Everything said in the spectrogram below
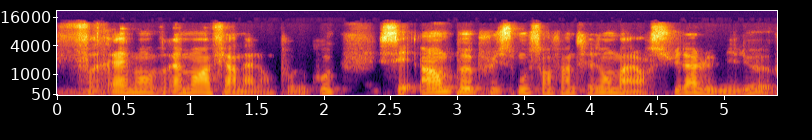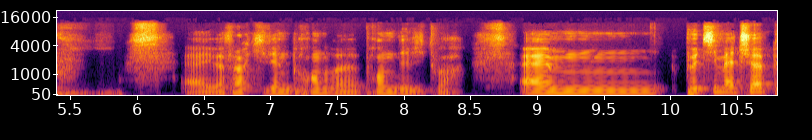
vraiment, vraiment infernal. hein, pour le coup, c'est un peu plus smooth en fin de saison. Bah, alors celui-là, le milieu, il va falloir qu'ils viennent prendre, euh, prendre des victoires. Euh, petit match-up,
